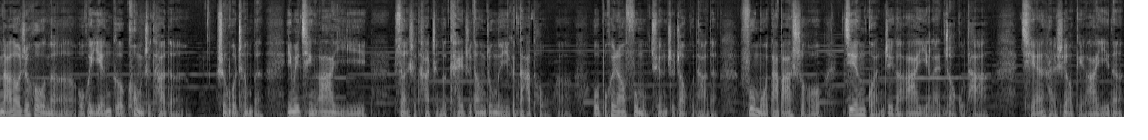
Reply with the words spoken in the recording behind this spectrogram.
拿到之后呢，我会严格控制他的生活成本，因为请阿姨算是他整个开支当中的一个大头啊。我不会让父母全职照顾他的，父母搭把手监管这个阿姨来照顾他，钱还是要给阿姨的。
